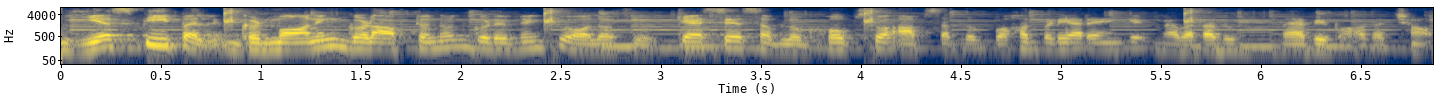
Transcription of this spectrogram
Yes people good morning good afternoon good evening to all of you कैसे सब लोग? होप सो आप सब लोग बहुत बढ़िया रहेंगे। मैं बता दूँ मैं भी बहुत अच्छा हूँ।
